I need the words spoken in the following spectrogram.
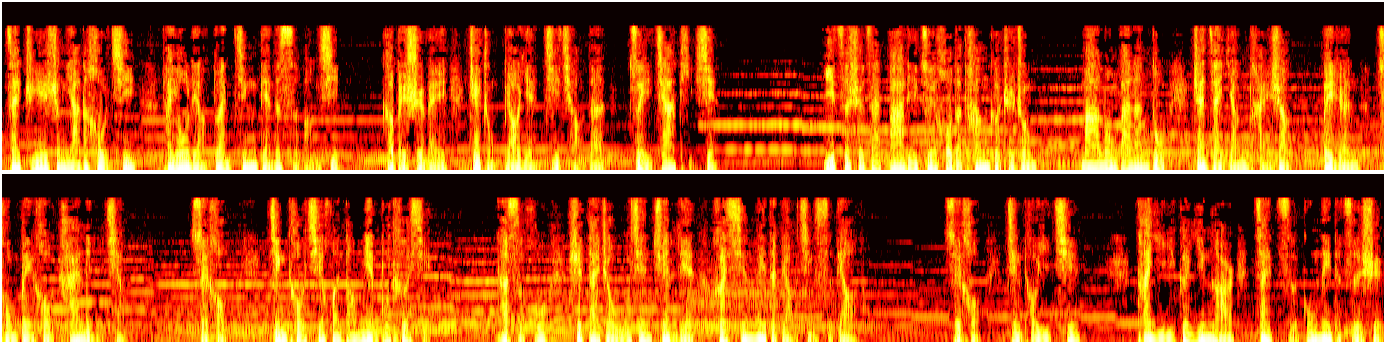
在职业生涯的后期，他有两段经典的死亡戏，可被视为这种表演技巧的最佳体现。一次是在巴黎最后的汤哥之中。马龙白兰度站在阳台上，被人从背后开了一枪。随后，镜头切换到面部特写，他似乎是带着无限眷恋和欣慰的表情死掉了。随后，镜头一切，他以一个婴儿在子宫内的姿势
